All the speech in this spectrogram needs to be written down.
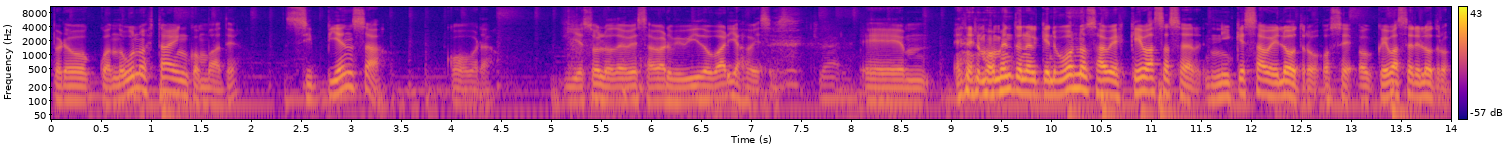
Pero cuando uno está en combate, si piensa, cobra. Y eso lo debes haber vivido varias veces. Em, en el momento en el que vos no sabes qué vas a hacer, ni qué sabe el otro, o, sea, o qué va a hacer el otro,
